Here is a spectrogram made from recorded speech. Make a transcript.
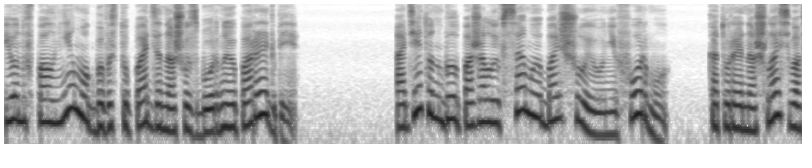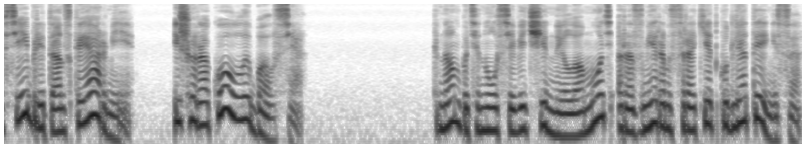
и он вполне мог бы выступать за нашу сборную по регби. Одет он был, пожалуй, в самую большую униформу, которая нашлась во всей британской армии, и широко улыбался. К нам потянулся ветчинный ломоть размером с ракетку для тенниса,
